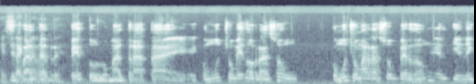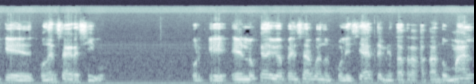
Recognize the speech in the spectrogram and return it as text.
Le falta el respeto, lo maltrata, eh, con mucho menos razón, con mucho más razón, perdón, él tiene que ponerse agresivo. Porque él lo que debió pensar, bueno, el policía este me está tratando mal,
